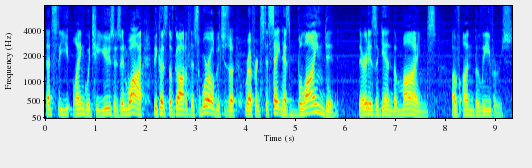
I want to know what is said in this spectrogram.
That's the language he uses. And why? Because the God of this world, which is a reference to Satan, has blinded, there it is again, the minds of unbelievers.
